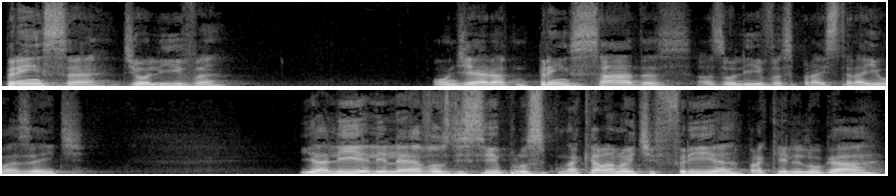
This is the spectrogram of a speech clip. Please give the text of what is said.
prensa de oliva, onde eram prensadas as olivas para extrair o azeite. E ali ele leva os discípulos naquela noite fria para aquele lugar.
